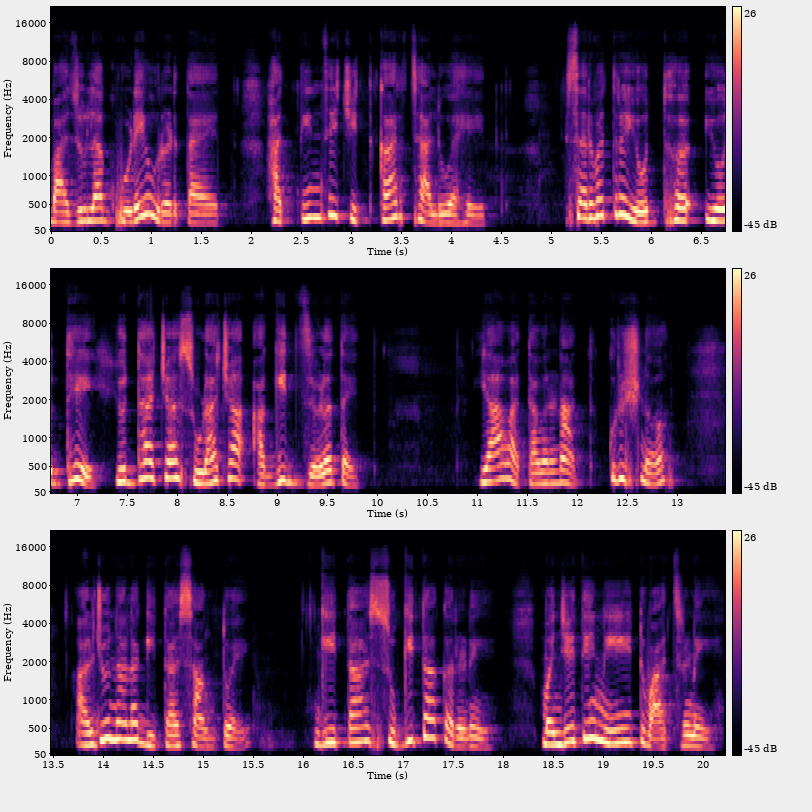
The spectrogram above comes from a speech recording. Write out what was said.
बाजूला घोडे ओरडतायत हत्तींचे चित्कार चालू आहेत. सर्वत्र योद्ध योद्धे युद्धाच्या सुडाच्या आगीत जळत आहेत. या वातावरणात कृष्ण अर्जुनाला गीता सांगतोय. गीता सुगीता करणे म्हणजे ती नीट वाचणे.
